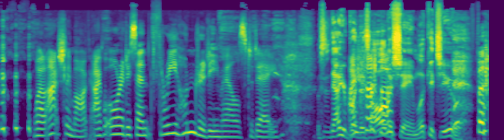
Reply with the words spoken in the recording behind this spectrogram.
Well, actually, Marc, I've already sent 300 emails today. this is now you're putting us all to shame. Look at you. But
